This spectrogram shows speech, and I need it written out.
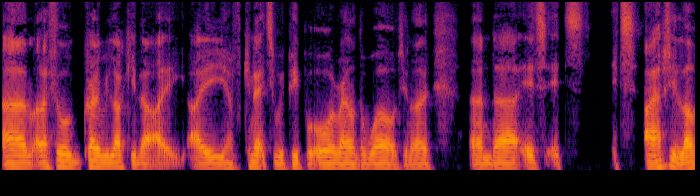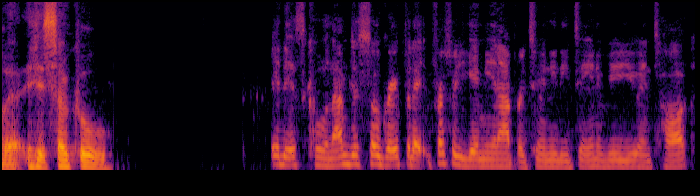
Um, and I feel incredibly lucky that I I have connected with people all around the world. You know, and uh, it's it's it's I absolutely love it. It's so cool. It is cool, and I'm just so grateful that first of all you gave me an opportunity to interview you and talk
